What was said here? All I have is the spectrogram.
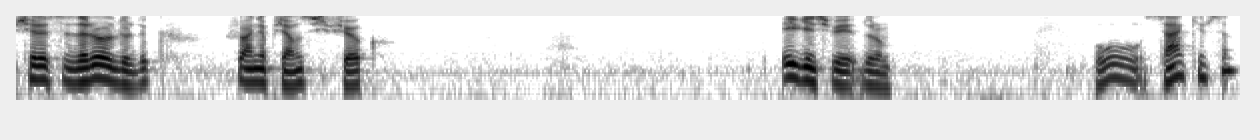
şerefsizleri öldürdük. Şu an yapacağımız hiçbir şey yok. İlginç bir durum. Oo, sen kimsin?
